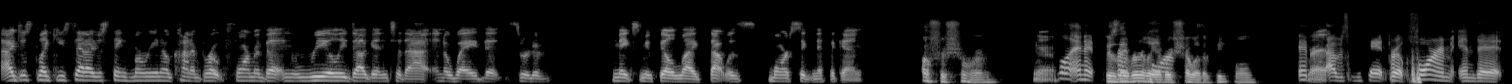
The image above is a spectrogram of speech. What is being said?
i just like you said i just think marino kind of broke form a bit and really dug into that in a way that sort of makes me feel like that was more significant Oh, for sure. yeah well, and it Because they broke rarely ever show other people. it, Right. I was going to say it broke form in that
